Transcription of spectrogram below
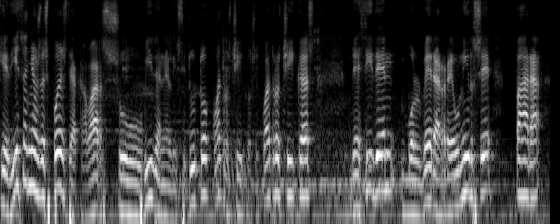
que diez años después de acabar su vida en el instituto, cuatro chicos y cuatro chicas deciden volver a reunirse para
